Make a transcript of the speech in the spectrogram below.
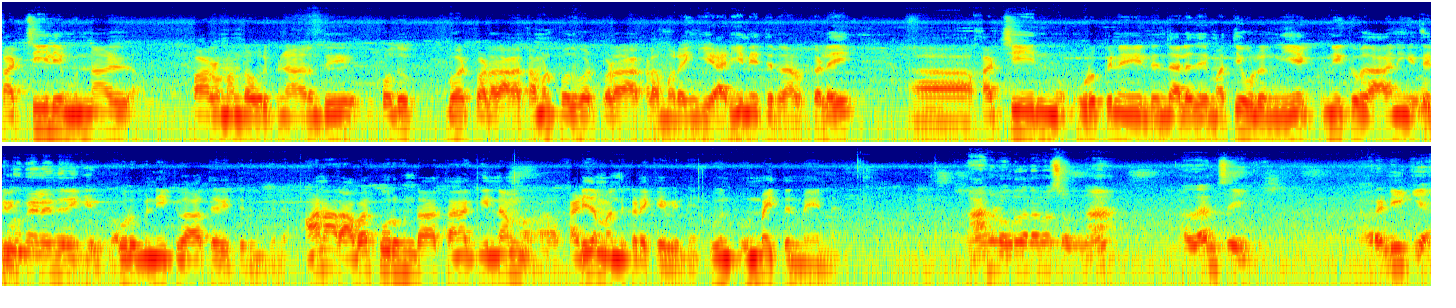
கட்சியிலே முன்னாள் பாராளுமன்ற உறுப்பினர் இருந்து பொது வேட்பாளராக தமிழ் பொது வேட்பாளராக களமிறங்கிய அரியணை திருநாட்களை கட்சியின் உறுப்பினரிலிருந்து அல்லது மத்திய குழு நீ நீக்குவதாக நீங்கள் தெரிவி. உறுப்பு நீக்குவதாக தெரிவித்திருந்தீர்கள் ஆனால் அவர் கூறுகின்றார் தனக்கு இன்னும் கடிதம் வந்து கிடைக்கவில்லை. உண்- உண்மைத்தன்மை என்ன? நாங்கள் ஒரு தடவை சொன்னா அதுதான் செய்தி. அவரை நீக்கியா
